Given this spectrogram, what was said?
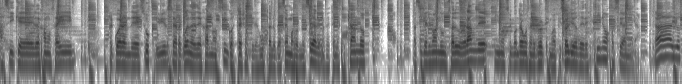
Así que lo dejamos ahí. Recuerden de suscribirse, recuerden de dejarnos 5 estrellas si les gusta lo que hacemos, donde sea que nos estén escuchando. Así que les mando un saludo grande y nos encontramos en el próximo episodio de Destino Oceanía. Adiós.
